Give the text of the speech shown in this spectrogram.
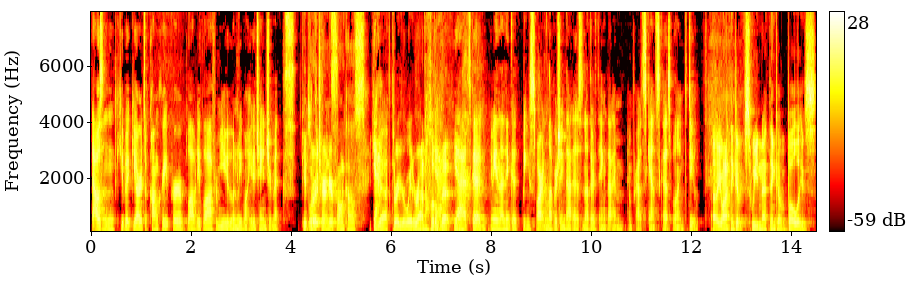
thousand cubic yards of concrete per blah, blah, blah from you. And we want you to change your mix. People Sorry. return your phone calls. Yeah. throw your weight around a little yeah. bit. Yeah, it's good. I mean, I think being smart and leveraging that is another thing that I'm, I'm proud Skanska is willing to do. Uh, when I think of Sweden, I think of bullies.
